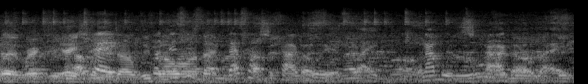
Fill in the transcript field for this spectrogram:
where it's recreation. Okay, You know, we so this all is, day. that's how Chicago is. Like when I moved to Chicago, like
